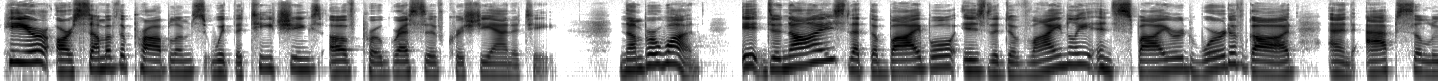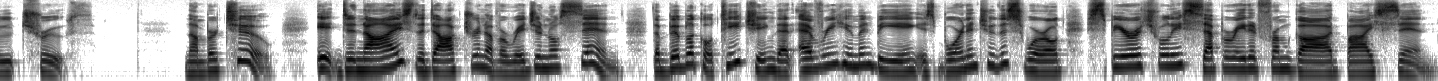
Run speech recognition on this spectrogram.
Here are some of the problems with the teachings of progressive Christianity. Number one, it denies that the Bible is the divinely inspired Word of God and absolute truth. Number two, it denies the doctrine of original sin, the biblical teaching that every human being is born into this world spiritually separated from God by sin.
